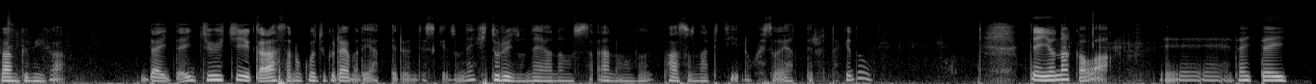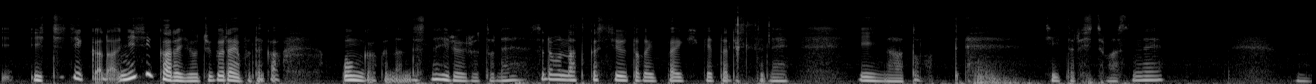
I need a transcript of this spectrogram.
番組がだいたい11時から朝の5時ぐらいまでやってるんですけどね。一人のねアナウンサーあのパーソナリティの人がやってるんだけど。で夜中は、えー、だいたい1時から2時から4時ぐらいまでが音楽なんですね。いろいろとね。それも懐かしい歌がいっぱい聴けたりしてね。いいなと思って聞いたりしてますね、うん、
